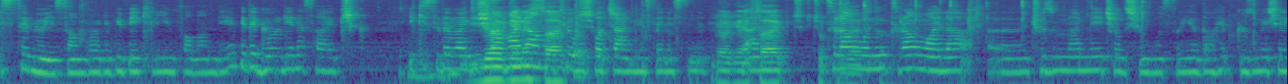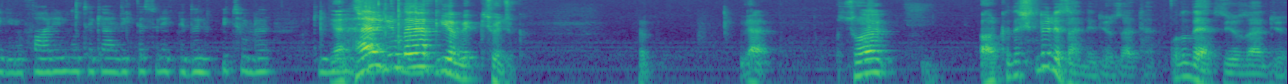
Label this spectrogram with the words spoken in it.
istemiyor insan böyle bir bekleyeyim falan diye. Bir de gölgene sahip çık. İkisi de bence Gölgene şahane anlatıyor bu patern meselesini. Gölgene Yani sahip çık çok güzel. Travmanın travmayla e, çözümlenmeye çalışılması ya da hep gözüme şey geliyor. Farenin o tekerlekte sürekli dönüp bir türlü kendini her gün dayak yiyor bir çocuk. Ya sonra arkadaşın da öyle zannediyor zaten. O da dayak yiyor zannediyor.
